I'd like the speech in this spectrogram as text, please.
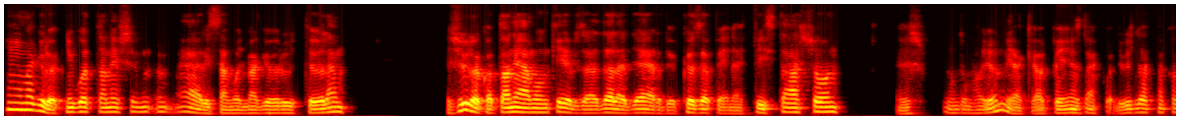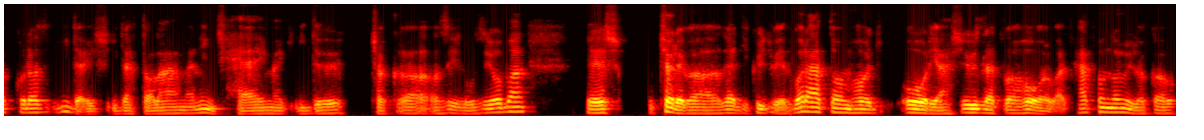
Én meg ülök nyugodtan, és elhiszem, hogy megőrült tőlem. És ülök a tanyámon, képzeld el egy erdő közepén egy tisztáson, és mondom, ha jönnie kell pénznek, vagy üzletnek, akkor az ide is ide talál, mert nincs hely, meg idő, csak az illúzióban. És csörög az egyik ügyvéd barátom, hogy óriási üzlet van, hol vagy. Hát mondom, ülök a,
